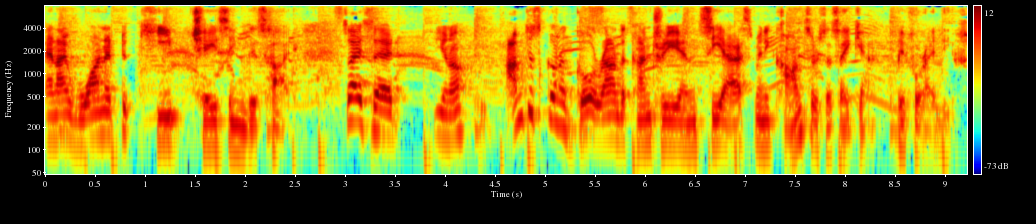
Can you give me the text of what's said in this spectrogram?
and I wanted to keep chasing this high. So I said, you know, I'm just gonna go around the country and see as many concerts as I can before I leave.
